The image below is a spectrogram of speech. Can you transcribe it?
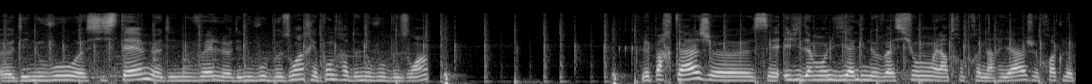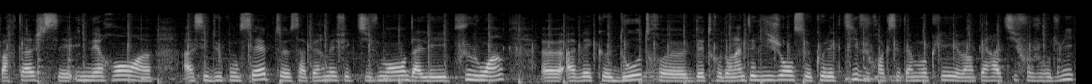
des nouveaux systèmes, des nouveaux besoins, répondre à de nouveaux besoins. Le partage, euh, c'est évidemment lié à l'innovation et à l'entrepreneuriat. Je crois que le partage, c'est inhérent euh, à ces deux concepts. Ça permet effectivement d'aller plus loin euh, avec d'autres, d'être dans l'intelligence collective. Je crois que c'est un mot-clé impératif aujourd'hui.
